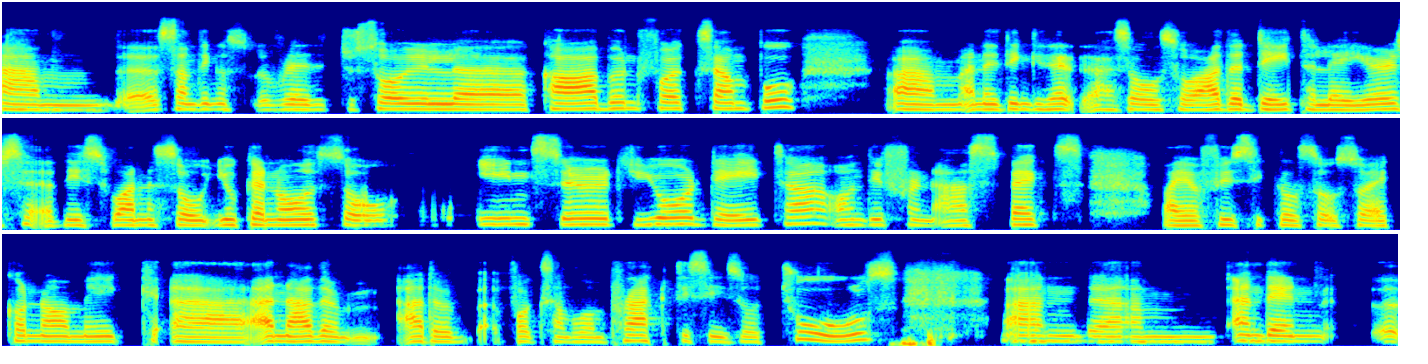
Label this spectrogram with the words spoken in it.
um, uh, something related to soil uh, carbon, for example. Um, and I think it has also other data layers, uh, this one. So you can also insert your data on different aspects, biophysical, socioeconomic, uh, and other, other, for example, on practices or tools, and um, and then uh,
